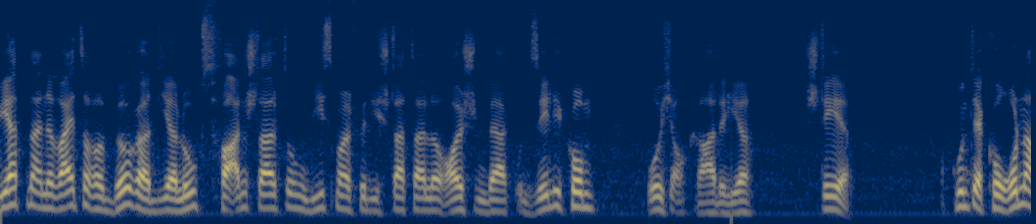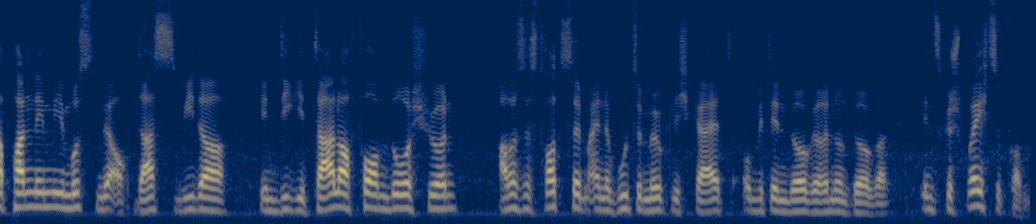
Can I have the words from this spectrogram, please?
Wir hatten eine weitere Bürgerdialogsveranstaltung, diesmal für die Stadtteile Reuschenberg und Selikum, wo ich auch gerade hier stehe. Aufgrund der Corona-Pandemie mussten wir auch das wieder in digitaler Form durchführen, aber es ist trotzdem eine gute Möglichkeit, um mit den Bürgerinnen und Bürgern ins Gespräch zu kommen.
